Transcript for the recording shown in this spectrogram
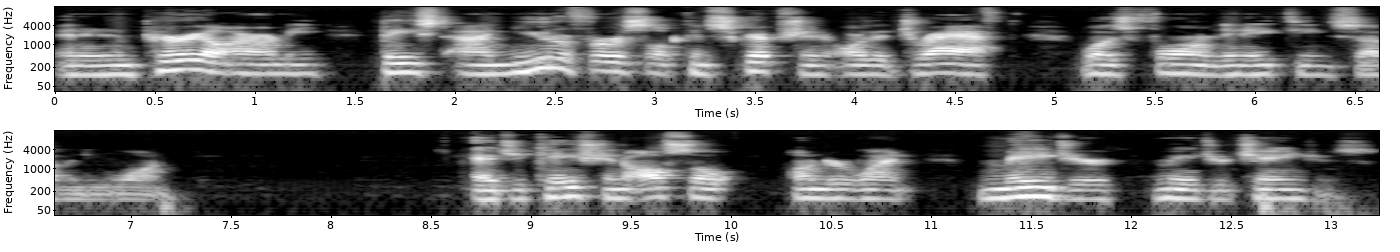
and an imperial army based on universal conscription or the draft was formed in 1871. Education also underwent major, major changes.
